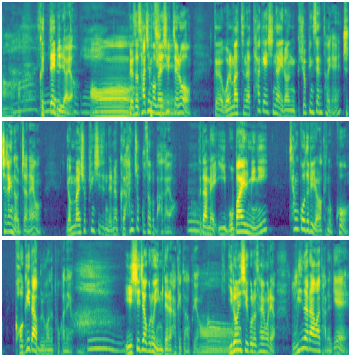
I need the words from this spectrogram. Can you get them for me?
아. 아, 그때 빌려요. 거기에. 어. 그래서 사진 보면 그치. 실제로 그 월마트나 타겟이나 이런 쇼핑 센터에 주차장이 넓잖아요. 연말 쇼핑 시즌 되면 그 한쪽 구석을 막아요. 음. 그다음에 이 모바일 미니 창고들을 이렇게 놓고 거기다 물건을 보관해요. 음. 일시적으로 임대를 하기도 하고요. 어. 이런 식으로 사용을 해요. 우리나라와 다르게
